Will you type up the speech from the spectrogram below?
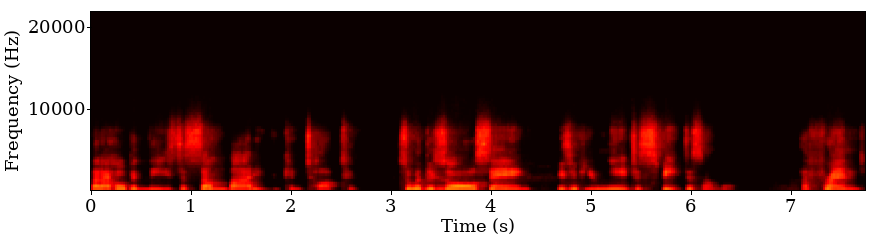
but I hope it leads to somebody you can talk to. So, what this is all saying is if you need to speak to someone, a friend,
